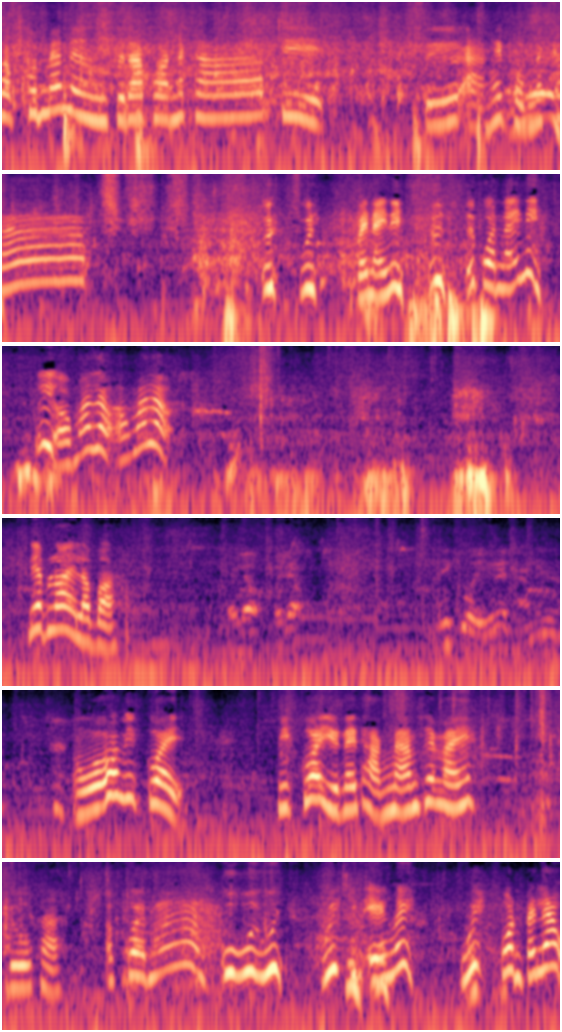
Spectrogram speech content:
ขอบคุณแม่หนึ่งสุดาพรนะครับ ที่ซื้ออ่างให้ผมนะครับอุ้ยอุ้ยไปไหนนี่อุ้ยไปปวดไหนนี่อุ้ยออกมาแล้วออกมาแล้ว เรียบร้อยแล้วบ่ไปแล้วไปแล้วนี่กล้วยอยู่ในถังนี่โอ้มีกล้วย มีกล้วยอยู่ในถังน้ำใช่ไหมดูค่ะ เอากล้วยมาอุ้ยอุ้ยอุ้ยกินเองเลยอุ้ยป่นไปแล้ว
